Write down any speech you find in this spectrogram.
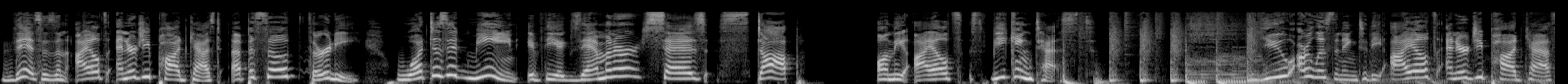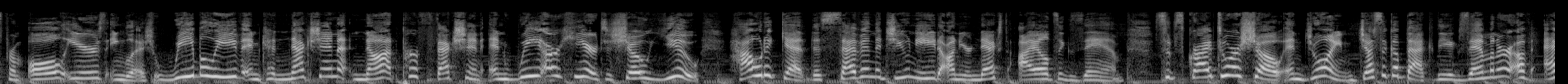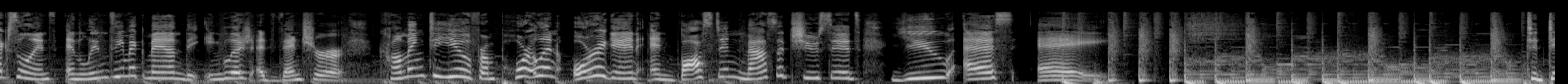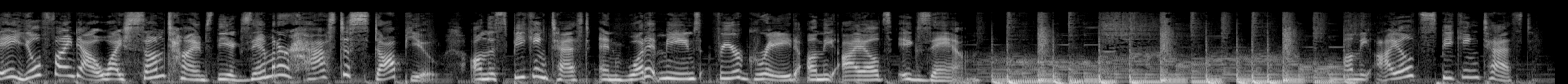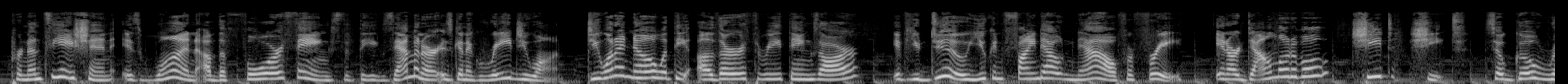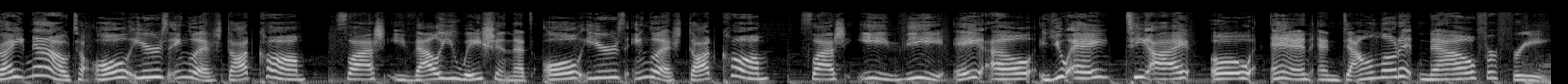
This is an IELTS Energy Podcast, episode 30. What does it mean if the examiner says stop on the IELTS speaking test? You are listening to the IELTS Energy Podcast from All Ears English. We believe in connection, not perfection, and we are here to show you how to get the seven that you need on your next IELTS exam. Subscribe to our show and join Jessica Beck, the Examiner of Excellence, and Lindsay McMahon, the English Adventurer. Coming to you from Portland, Oregon, and Boston, Massachusetts, USA. Today, you'll find out why sometimes the examiner has to stop you on the speaking test and what it means for your grade on the IELTS exam. On the IELTS speaking test, pronunciation is one of the four things that the examiner is going to grade you on. Do you want to know what the other three things are? If you do, you can find out now for free in our downloadable cheat sheet. So go right now to allearsenglish.com slash evaluation. That's allearsenglish.com slash E-V-A-L-U-A-T-I-O-N and download it now for free.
